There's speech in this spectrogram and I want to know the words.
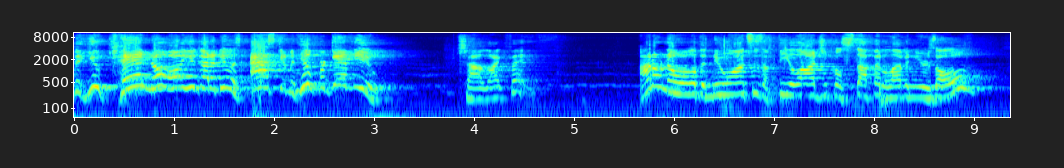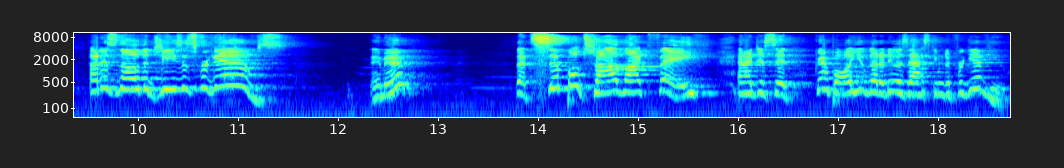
that you can know? All you got to do is ask him and he'll forgive you childlike faith. I don't know all the nuances of theological stuff at 11 years old. I just know that Jesus forgives. Amen? That simple childlike faith. And I just said, Grandpa, all you've got to do is ask him to forgive you.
